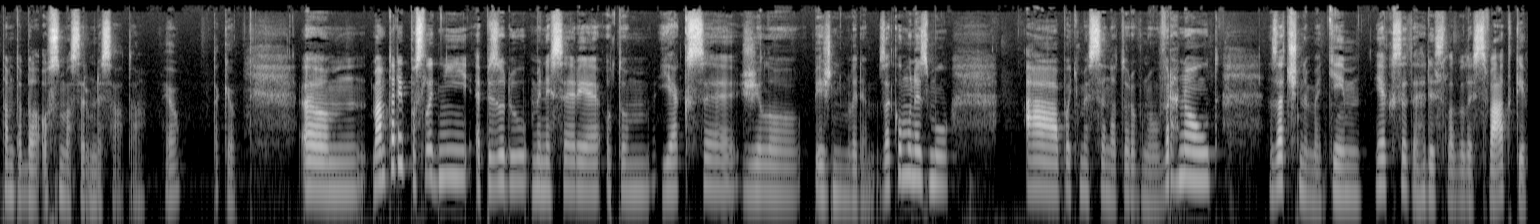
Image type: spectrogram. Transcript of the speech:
Tam to byla 78. Jo? Tak jo. Um, mám tady poslední epizodu minisérie o tom, jak se žilo běžným lidem za komunismu a pojďme se na to rovnou vrhnout. Začneme tím, jak se tehdy slavily svátky.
